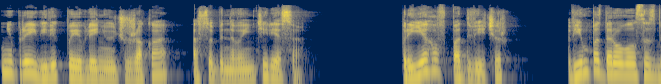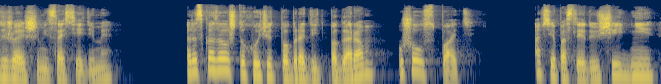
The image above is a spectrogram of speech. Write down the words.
не проявили к появлению чужака особенного интереса. Приехав под вечер, Вим поздоровался с ближайшими соседями, рассказал, что хочет побродить по горам, ушел спать а все последующие дни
